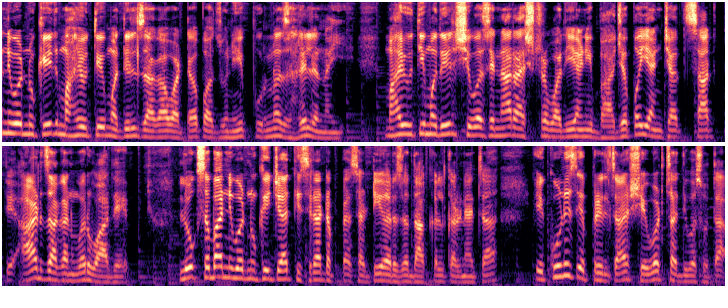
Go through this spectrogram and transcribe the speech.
निवडणुकीत महायुतीमधील जागा वाटप अजूनही पूर्ण झालेलं नाही. महायुतीमधील शिवसेना राष्ट्रवादी आणि भाजप यांच्यात सात ते आठ जागांवर वाद आहे. लोकसभा निवडणुकीच्या तिसऱ्या टप्प्यासाठी अर्ज दाखल करण्याचा एकोणीस एप्रिलचा शेवटचा दिवस होता.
